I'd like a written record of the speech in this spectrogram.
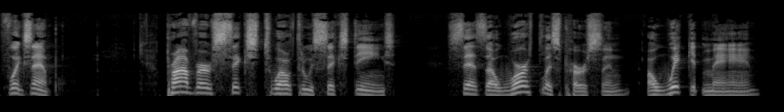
For example, Proverbs 6 12 through 16 says, A worthless person, a wicked man,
